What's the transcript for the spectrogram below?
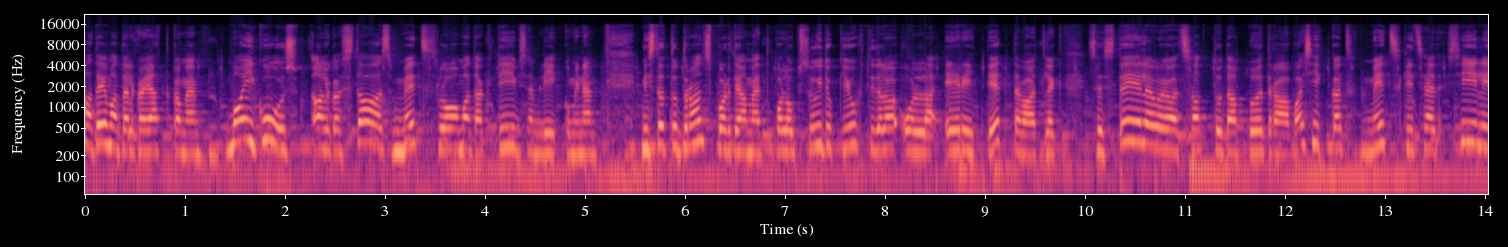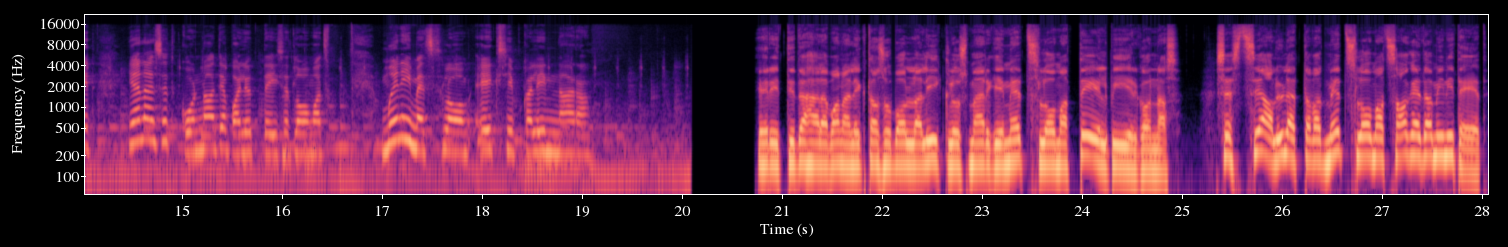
kaavaniga loomateemadel ka jätkame. maikuus algas taas metsloomade aktiivsem liikumine, mistõttu Transpordiamet palub sõidukijuhtidele olla eriti ettevaatlik, sest teele võivad sattuda põdravasikad, metskitsed, siilid, jänesed, konnad ja paljud teised loomad. mõni metsloom eksib ka linna ära eriti tähelepanelik tasub olla liiklusmärgi Metsloomad teel piirkonnas, sest seal ületavad metsloomad sagedamini teed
